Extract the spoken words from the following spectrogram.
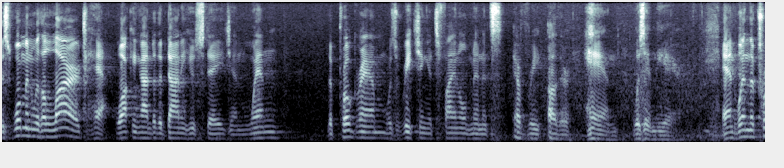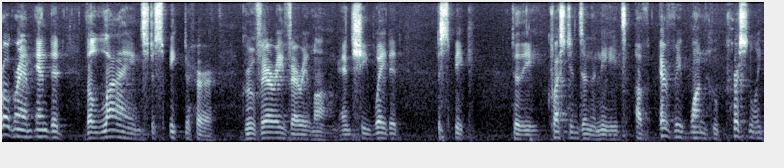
this woman with a large hat walking onto the Donahue stage. And when the program was reaching its final minutes, every other hand was in the air. And when the program ended, the lines to speak to her grew very, very long. And she waited to speak to the questions and the needs of everyone who personally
